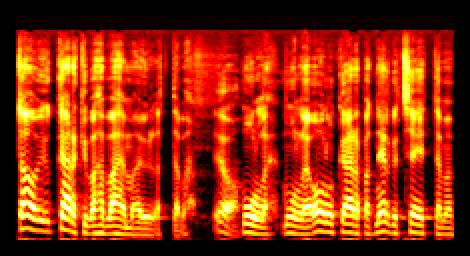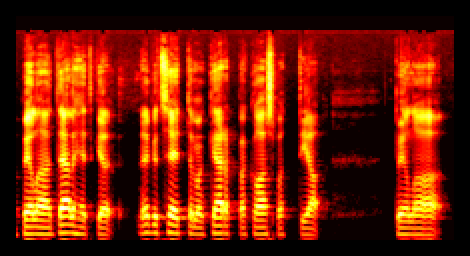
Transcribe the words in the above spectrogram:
tämä on kärki vähän vähemmän yllättävä. Joo. Mulle, mulle Oulun kärpät 47 pelaa tällä hetkellä, 47 kärppä kasvattia pelaa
